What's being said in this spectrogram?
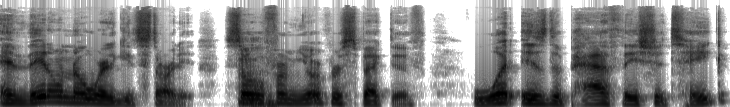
and they don't know where to get started. So, mm-hmm. from your perspective, what is the path they should take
